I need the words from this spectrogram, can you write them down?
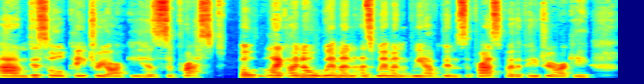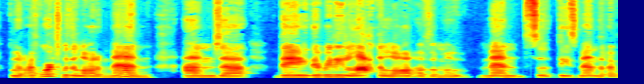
um, this whole patriarchy has suppressed both like i know women as women we have been suppressed by the patriarchy but i've worked with a lot of men and uh, they they really lack a lot of emo- men so these men that i've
